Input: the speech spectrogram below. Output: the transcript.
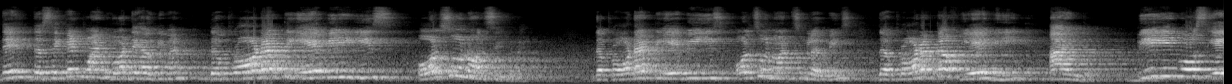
Then the second point what they have given, the product AB is also non-singular. The product AB is also non-singular means the product of AB and B inverse A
